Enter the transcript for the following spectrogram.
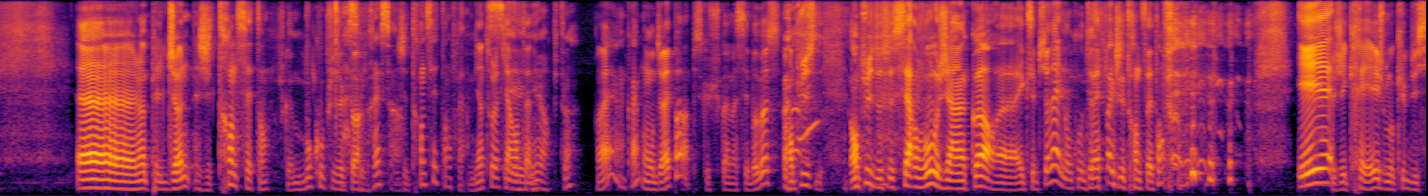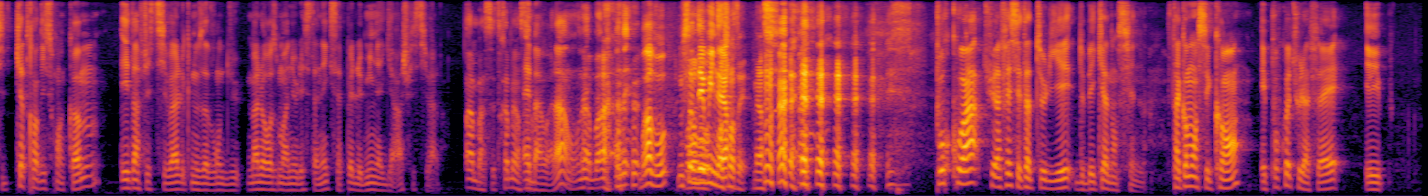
Euh, je m'appelle John, j'ai 37 ans. Je suis quand même beaucoup plus vieux que toi. C'est vrai ça. J'ai 37 ans, frère. Bientôt la quarantaine. Seigneur, putain. Ouais, quand même. On dirait pas, parce que je suis quand même assez beau gosse. En plus, en plus de ce cerveau, j'ai un corps euh, exceptionnel, donc on dirait pas que j'ai 37 ans. Et j'ai créé, je m'occupe du site 4h10.com et d'un festival que nous avons dû malheureusement annuler cette année qui s'appelle le Midnight Garage Festival. Ah bah c'est très bien ça. Eh ben voilà, on est, Ah bah. on est- bravo, nous Bravo, sommes des winners. Enchanté, merci. Pourquoi tu as fait cet atelier de bécane ancienne? T'as commencé quand? Et pourquoi tu l'as fait? Et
